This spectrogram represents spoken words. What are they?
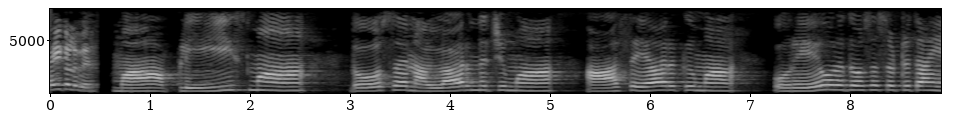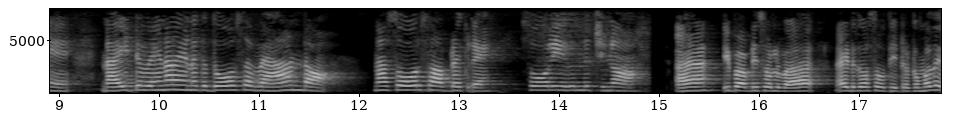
கை கழுவு. மா ப்ளீஸ்மா தோசை நல்லா இருந்துச்சுமா. ஆசையா இருக்குமா. ஒரே ஒரு தோசை சுட்டு தாயே நைட்டு வேணா எனக்கு தோசை வேண்டாம். நான் சோறு சாப்பிட்டுக்கிறேன். சோறு இருந்துச்சுன்னா. இப்போ அப்படி சொல்லுவேன் நைட்டு தோசை ஊற்றிட்டு இருக்கும்போது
